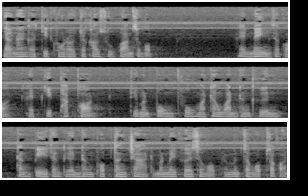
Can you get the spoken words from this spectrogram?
อย่างนั้นก็จิตของเราจะเข้าสู่ความสงบ ให้นิ่งซะก่อน ให้จิตพักผ่อนที่มันปุงฟุ้งมาทั้งวันทั้งคืน ทั้งปีทั้งเดือนทั้งพบทั้งชาติ มันไม่เคยสงบมันสงบซะก่อน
